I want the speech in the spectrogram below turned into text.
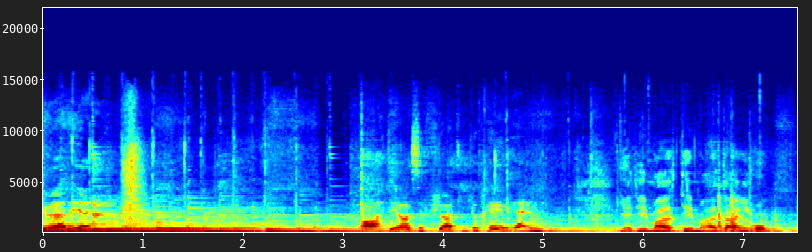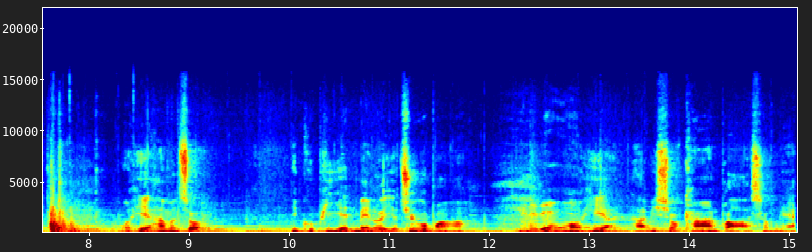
gøre det, ja. Åh, det er også et flot lokale herinde. Ja, det er, et meget, det er et meget dejligt rum. Og her har man så en kopi af den maleri af Tycho Brahe. Er det, ja. Og her har vi så Karen Brahe, som er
